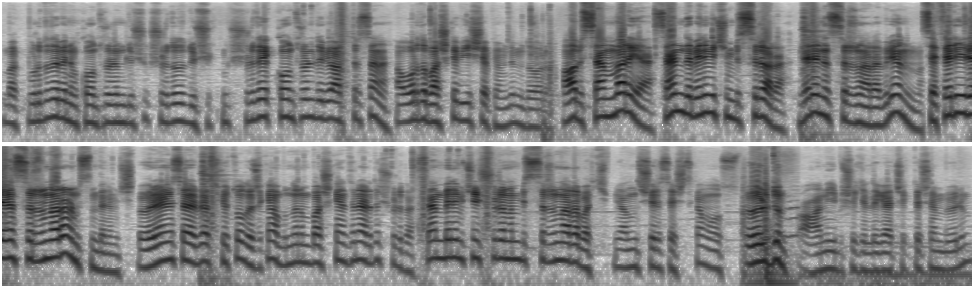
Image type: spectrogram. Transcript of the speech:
Bak burada da benim kontrolüm düşük. Şurada da düşükmüş. Şuradaki kontrolü de bir arttırsana. Ha orada başka bir iş yapıyorum değil mi? Doğru. Abi sen var ya sen de benim için bir sır ara. Nerenin sırrını ara biliyor musun? Seferilerin sırrını arar mısın benim için? Öğrenirseler biraz kötü olacak ama bunların başkenti nerede? Şurada. Sen benim için şuranın bir sırrını ara bakayım. Yanlış yeri seçtik ama olsun. Öldüm. Ani bir şekilde gerçekleşen bir ölüm.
